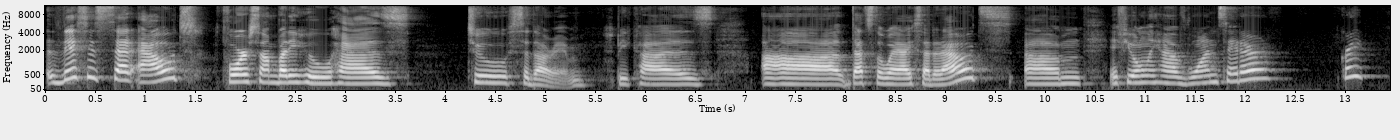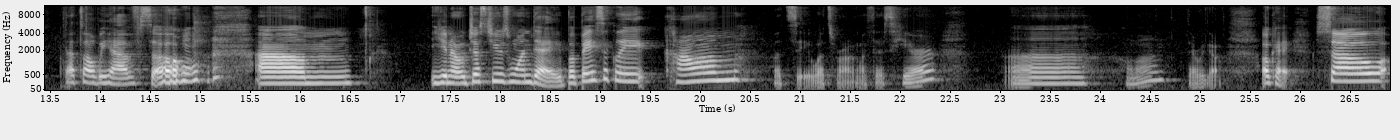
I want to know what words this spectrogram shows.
this is set out for somebody who has two Sedarim because uh, that's the way I set it out. Um, if you only have one Seder, great. That's all we have. So, um, you know, just use one day. But basically, column, let's see, what's wrong with this here? Uh, hold on, there we go. Okay, so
